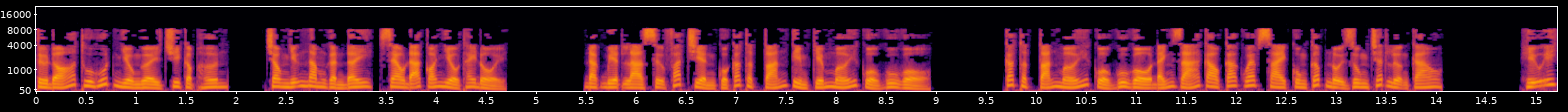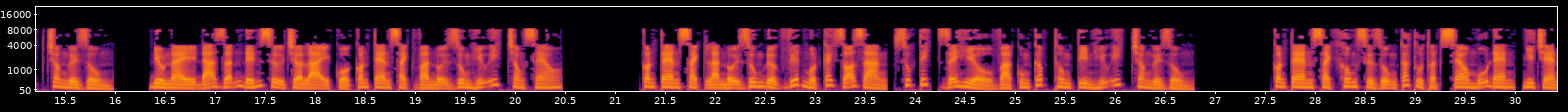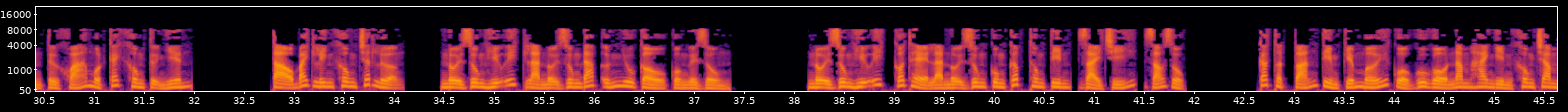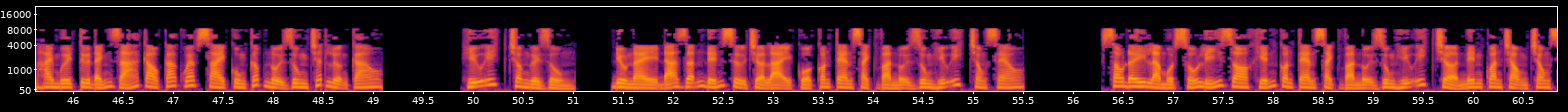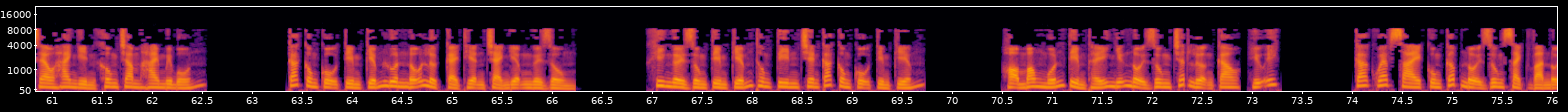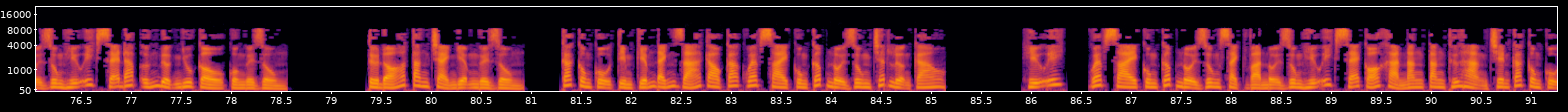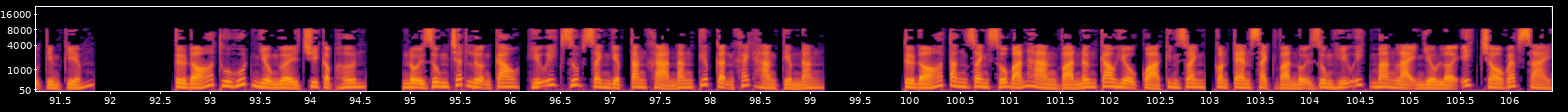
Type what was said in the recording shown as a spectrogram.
Từ đó thu hút nhiều người truy cập hơn. Trong những năm gần đây, SEO đã có nhiều thay đổi. Đặc biệt là sự phát triển của các thuật toán tìm kiếm mới của Google. Các thuật toán mới của Google đánh giá cao các website cung cấp nội dung chất lượng cao, hữu ích cho người dùng. Điều này đã dẫn đến sự trở lại của content sạch và nội dung hữu ích trong SEO. Content sạch là nội dung được viết một cách rõ ràng, xúc tích, dễ hiểu và cung cấp thông tin hữu ích cho người dùng. Content sạch không sử dụng các thủ thuật SEO mũ đen như chèn từ khóa một cách không tự nhiên. Tạo backlink không chất lượng. Nội dung hữu ích là nội dung đáp ứng nhu cầu của người dùng. Nội dung hữu ích có thể là nội dung cung cấp thông tin, giải trí, giáo dục. Các thuật toán tìm kiếm mới của Google năm 2024 đánh giá cao các website cung cấp nội dung chất lượng cao, hữu ích cho người dùng. Điều này đã dẫn đến sự trở lại của content sạch và nội dung hữu ích trong SEO. Sau đây là một số lý do khiến content sạch và nội dung hữu ích trở nên quan trọng trong SEO 2024. Các công cụ tìm kiếm luôn nỗ lực cải thiện trải nghiệm người dùng. Khi người dùng tìm kiếm thông tin trên các công cụ tìm kiếm, họ mong muốn tìm thấy những nội dung chất lượng cao, hữu ích. Các website cung cấp nội dung sạch và nội dung hữu ích sẽ đáp ứng được nhu cầu của người dùng. Từ đó tăng trải nghiệm người dùng. Các công cụ tìm kiếm đánh giá cao các website cung cấp nội dung chất lượng cao. Hữu ích, website cung cấp nội dung sạch và nội dung hữu ích sẽ có khả năng tăng thứ hạng trên các công cụ tìm kiếm. Từ đó thu hút nhiều người truy cập hơn. Nội dung chất lượng cao, hữu ích giúp doanh nghiệp tăng khả năng tiếp cận khách hàng tiềm năng. Từ đó tăng doanh số bán hàng và nâng cao hiệu quả kinh doanh, content sạch và nội dung hữu ích mang lại nhiều lợi ích cho website.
